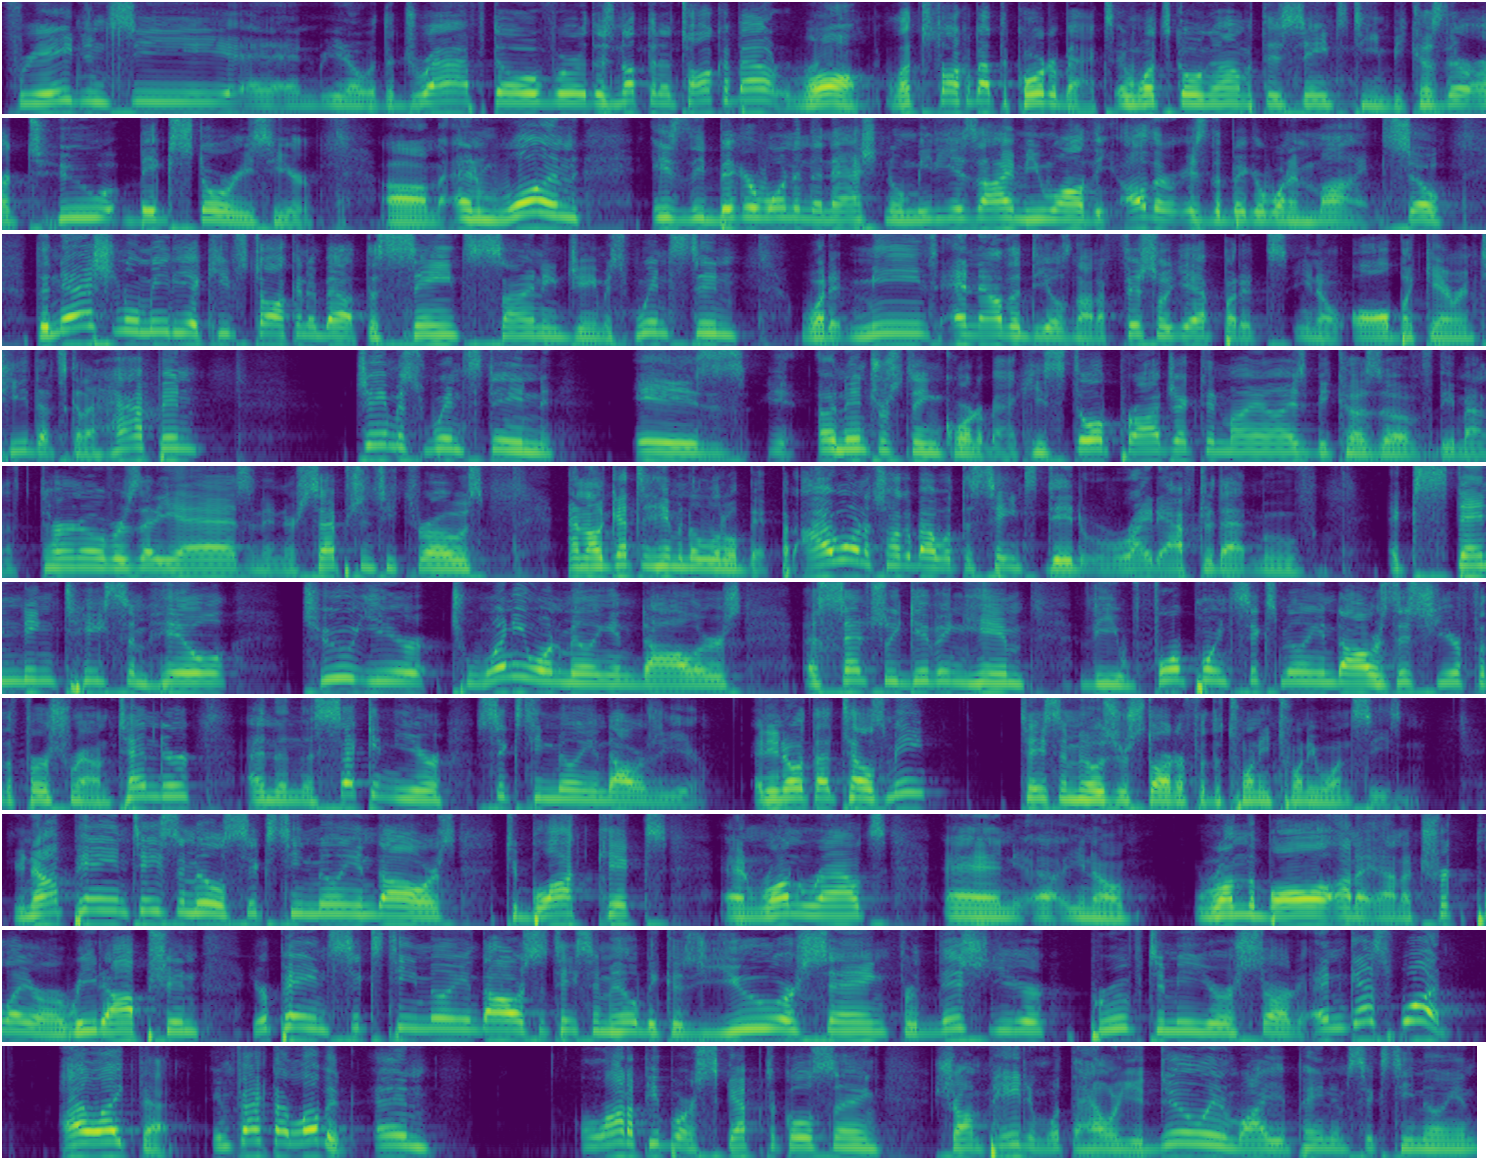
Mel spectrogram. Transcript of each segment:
free agency and, and, you know with the draft over there's nothing to talk about wrong. Let's talk about the quarterbacks and what's going on with this saints team because there are two big stories here. Um, and one is the bigger one in the national media's eye meanwhile the other is the bigger one in mine. So the national media keeps talking about the saints signing Jameis winston what it means and now the deal's not official yet but it's you know all but guaranteed that's going to happen. Jameis winston is an interesting quarterback. He's still a project in my eyes because of the amount of turnovers that he has and interceptions he throws. And I'll get to him in a little bit. But I want to talk about what the Saints did right after that move, extending Taysom Hill two year, $21 million, essentially giving him the $4.6 million this year for the first round tender, and then the second year, $16 million a year. And you know what that tells me? Taysom Hill's your starter for the 2021 season. You're not paying Taysom Hill $16 million to block kicks and run routes and, uh, you know, run the ball on a, on a trick play or a read option. You're paying $16 million to Taysom Hill because you are saying for this year, prove to me you're a starter. And guess what? I like that. In fact, I love it. And a lot of people are skeptical saying, Sean Payton, what the hell are you doing? Why are you paying him $16 million?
